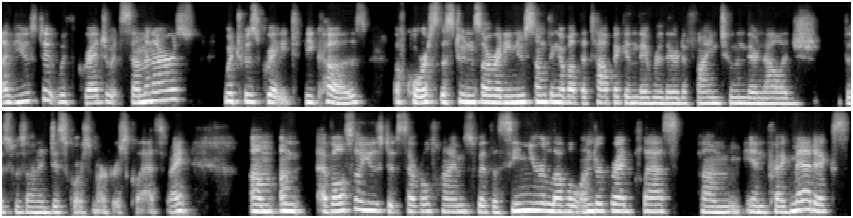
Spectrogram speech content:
I've used it with graduate seminars, which was great because, of course, the students already knew something about the topic and they were there to fine tune their knowledge. This was on a discourse markers class, right? Um, um, I've also used it several times with a senior level undergrad class um, in pragmatics.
